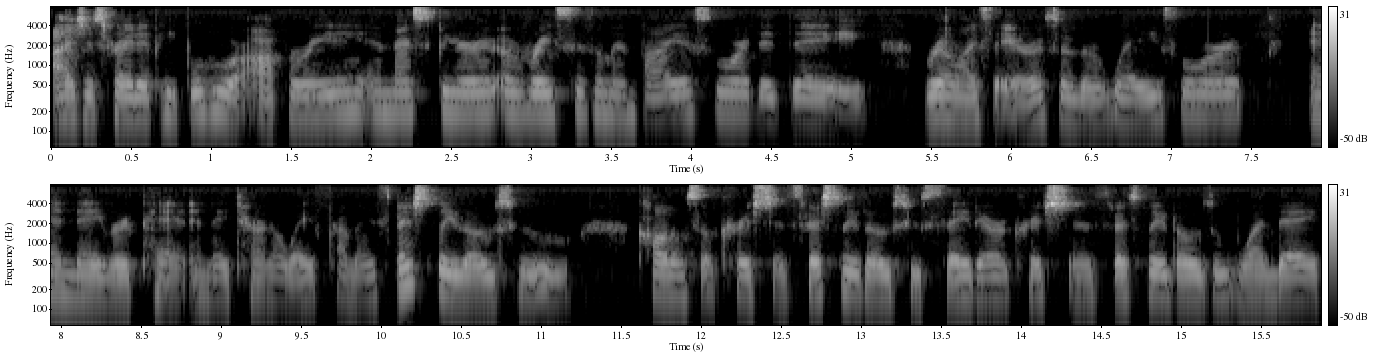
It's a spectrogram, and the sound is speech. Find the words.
I just pray that people who are operating in that spirit of racism and bias, Lord, that they realize the errors of their ways, Lord, and they repent and they turn away from it, especially those who call themselves Christians, especially those who say they're Christians, especially those who one day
